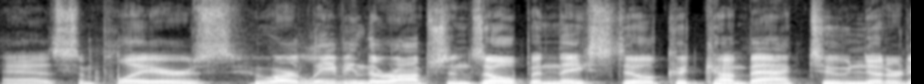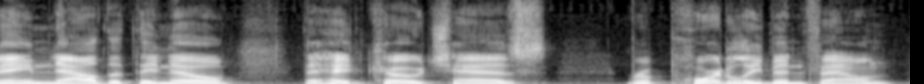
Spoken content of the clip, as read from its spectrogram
As some players who are leaving their options open, they still could come back to Notre Dame now that they know the head coach has reportedly been found.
